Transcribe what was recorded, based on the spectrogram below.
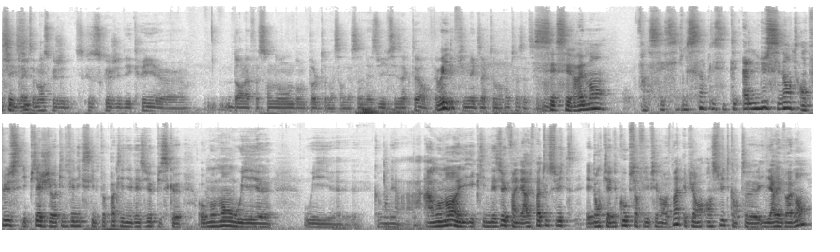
C'est exactement ce que j'ai ce que, ce que j'ai décrit euh, dans la façon dont, dont Paul Thomas Anderson laisse vivre ses acteurs. En fait. Oui. Il les filme exactement comme ça cette scène. C'est vraiment. Enfin, c'est c'est d'une simplicité hallucinante. En plus, il piège Joaquin Phoenix qui ne peut pas cligner des yeux, puisque au moment où il. euh, où il euh, comment dire À un moment, il, cligne des yeux, enfin, il n'y arrive pas tout de suite. Et donc, il y a une coupe sur Philippe Seymour Hoffman. Et puis en- ensuite, quand euh, il y arrive vraiment,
